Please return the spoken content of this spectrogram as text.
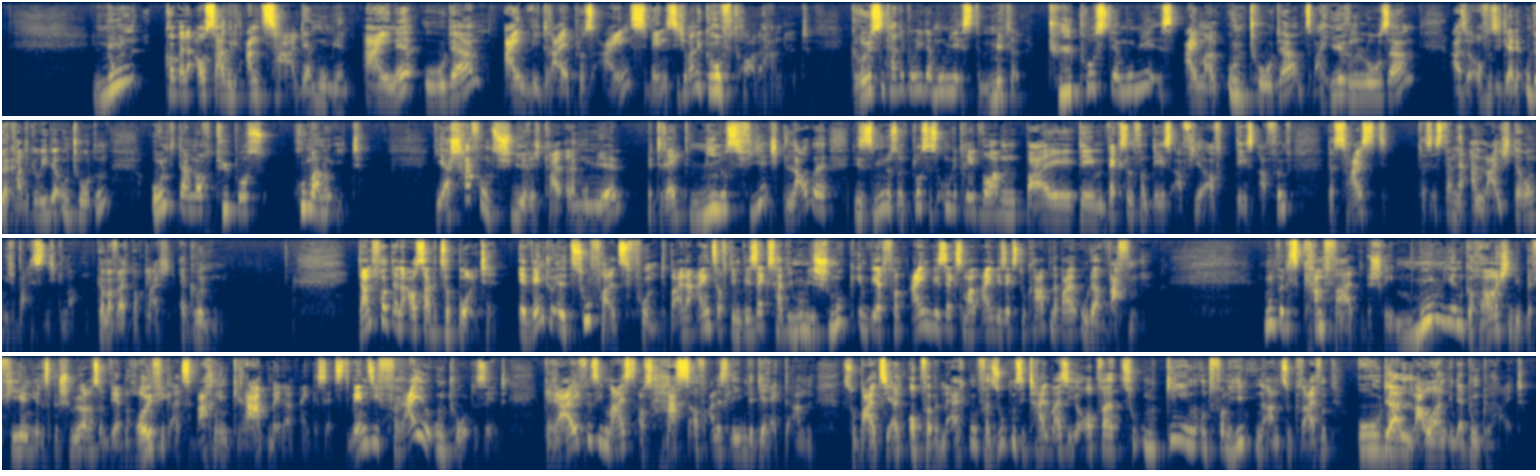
Nun kommt eine Aussage über die Anzahl der Mumien. Eine oder 1 W3 plus 1, wenn es sich um eine Grufthorde handelt. Größenkategorie der Mumie ist Mittel. Typus der Mumie ist einmal Untoter, und zwar Hirnloser, also offensichtlich eine Unterkategorie der Untoten, und dann noch Typus Humanoid. Die Erschaffungsschwierigkeit einer Mumie beträgt minus 4. Ich glaube, dieses Minus und Plus ist umgedreht worden bei dem Wechsel von DSA 4 auf DSA 5. Das heißt, das ist dann eine Erleichterung. Ich weiß nicht genau. Können wir vielleicht noch gleich ergründen. Dann folgt eine Aussage zur Beute. Eventuell Zufallsfund. Bei einer 1 auf dem W6 hat die Mumie Schmuck im Wert von 1W6 mal 1W6 Dukaten dabei oder Waffen. Nun wird das Kampfverhalten beschrieben. Mumien gehorchen den Befehlen ihres Beschwörers und werden häufig als Wachen in Grabmälern eingesetzt. Wenn sie freie Untote sind, greifen sie meist aus Hass auf alles Lebende direkt an. Sobald sie ein Opfer bemerken, versuchen sie teilweise ihr Opfer zu umgehen und von hinten anzugreifen oder lauern in der Dunkelheit.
